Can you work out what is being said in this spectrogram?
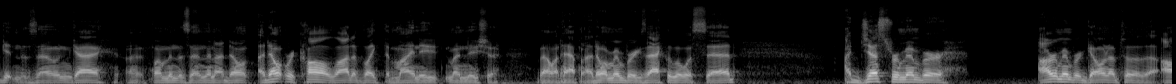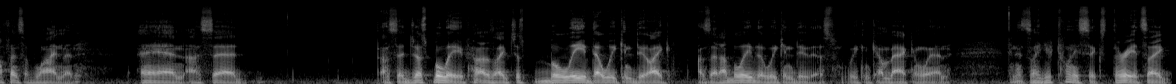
get in the zone guy. Uh, if I'm in the zone, then I don't. I don't recall a lot of like the minute minutia about what happened. I don't remember exactly what was said. I just remember. I remember going up to the offensive lineman, and I said, I said, just believe. I was like, just believe that we can do. Like I said, I believe that we can do this. We can come back and win. And it's like you're 26-3. It's like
